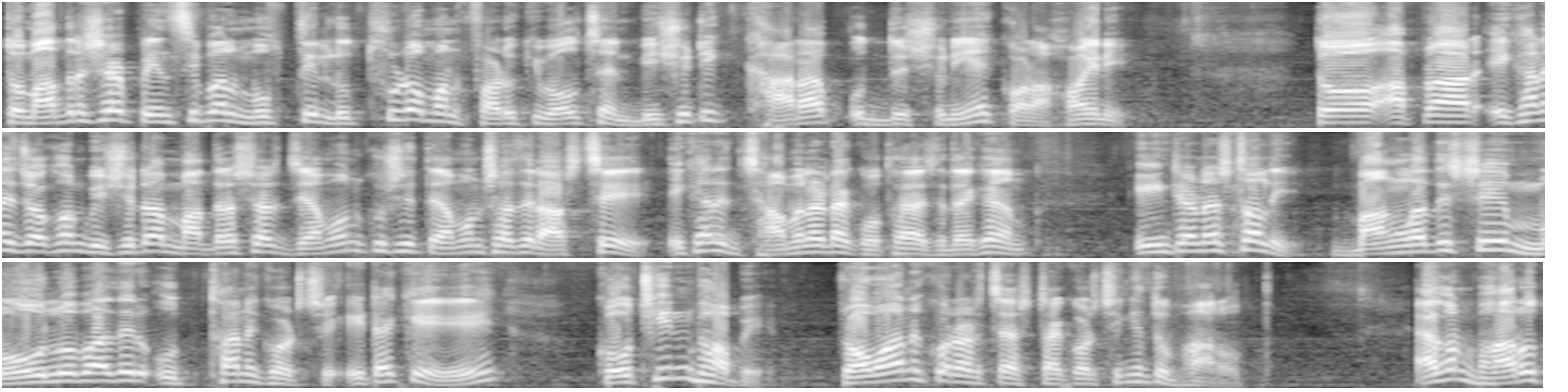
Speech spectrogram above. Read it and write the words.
তো মাদ্রাসার প্রিন্সিপাল মুফতি লুৎফুর রহমান ফারুকি বলছেন, বিষয়টি খারাপ উদ্দেশ্য নিয়ে করা হয়নি। তো আপনার এখানে যখন বিষয়টা মাদ্রাসার যেমন খুশি তেমন সাজের আসছে, এখানে ঝামেলাটা কোথায় আছে দেখেন? ইন্টারন্যাশনালি বাংলাদেশে মৌলবাদের উত্থান ঘটছে। এটাকে কঠিনভাবে প্রমাণ করার চেষ্টা করছে কিন্তু ভারত। এখন ভারত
